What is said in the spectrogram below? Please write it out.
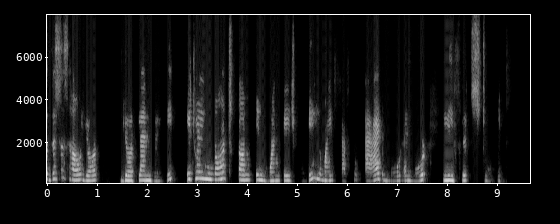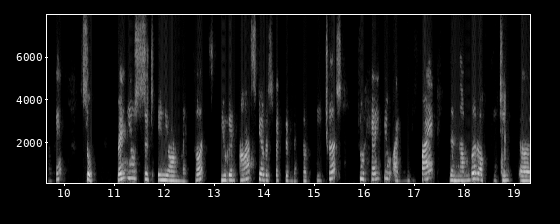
so this is how your, your plan will be. It will not come in one page only. you might have to add more and more leaflets to it. Okay. So when you sit in your methods, you can ask your respective method teachers to help you identify the number of teaching, uh,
